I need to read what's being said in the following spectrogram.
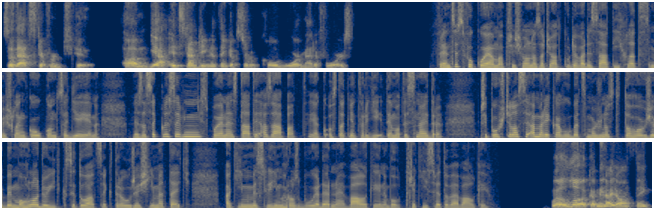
So that's different too. Um, yeah, it's tempting to think of sort of Cold War metaphors. Francis Fukuyama přišel na začátku 90. let s myšlenkou konce dějin. Nezasekly se v ní Spojené státy a Západ, jak ostatně tvrdí i Timothy Snyder? Připouštěla si Amerika vůbec možnost toho, že by mohlo dojít k situaci, kterou řešíme teď, a tím myslím hrozbu jaderné války nebo třetí světové války? Well, look, I mean, I don't think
